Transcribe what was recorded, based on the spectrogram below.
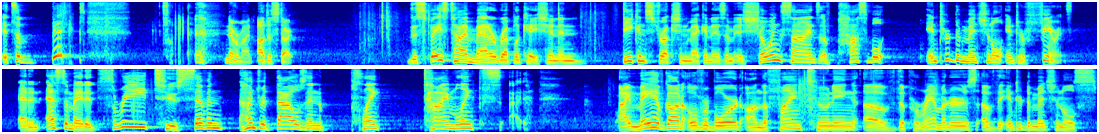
It's a bit. Never mind, I'll just start. The space time matter replication and deconstruction mechanism is showing signs of possible interdimensional interference at an estimated 3 to 700,000 Planck time lengths. I- may have gone overboard on the fine tuning of the parameters of the interdimensional s-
